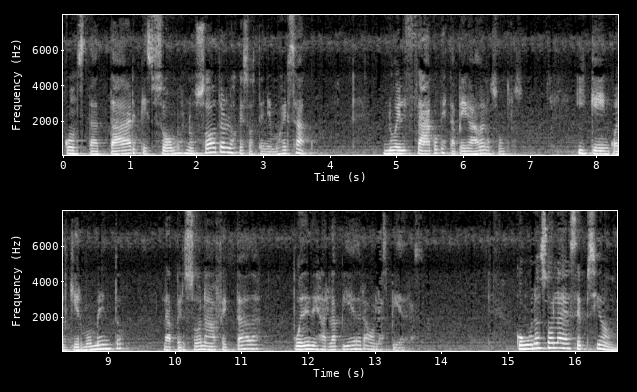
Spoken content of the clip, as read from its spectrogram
Constatar que somos nosotros los que sostenemos el saco, no el saco que está pegado a nosotros. Y que en cualquier momento la persona afectada puede dejar la piedra o las piedras. Con una sola excepción,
